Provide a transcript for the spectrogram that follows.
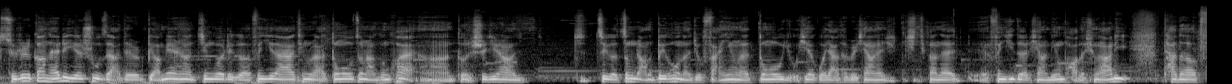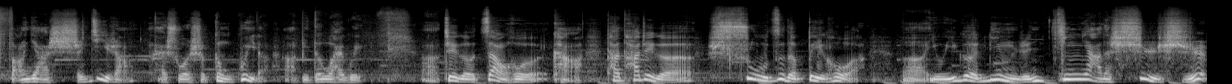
随着刚才这些数字啊，就是表面上经过这个分析，大家听出来东欧增长更快啊，都实际上这个增长的背后呢，就反映了东欧有些国家，特别像刚才分析的像领跑的匈牙利，它的房价实际上来说是更贵的啊，比德国还贵啊。这个再往后看啊，它它这个数字的背后啊。啊，有一个令人惊讶的事实，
